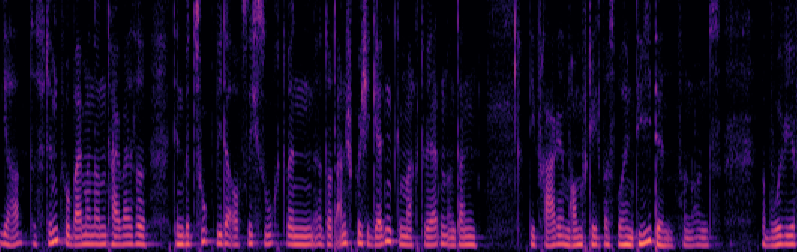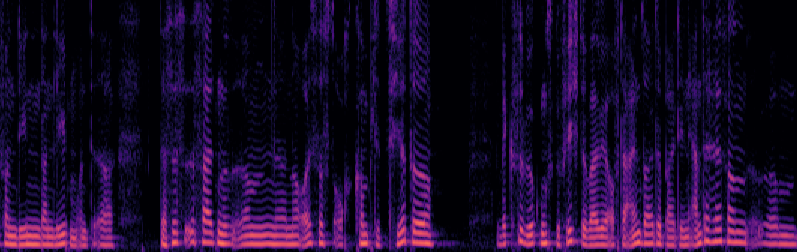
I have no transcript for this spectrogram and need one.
Ja, das stimmt, wobei man dann teilweise den Bezug wieder auf sich sucht, wenn äh, dort Ansprüche geltend gemacht werden und dann die Frage im Raum steht, was wollen die denn von uns, obwohl wir von denen dann leben. Und äh, das ist, ist halt eine, ähm, eine, eine äußerst auch komplizierte Wechselwirkungsgeschichte, weil wir auf der einen Seite bei den Erntehelfern, ähm,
